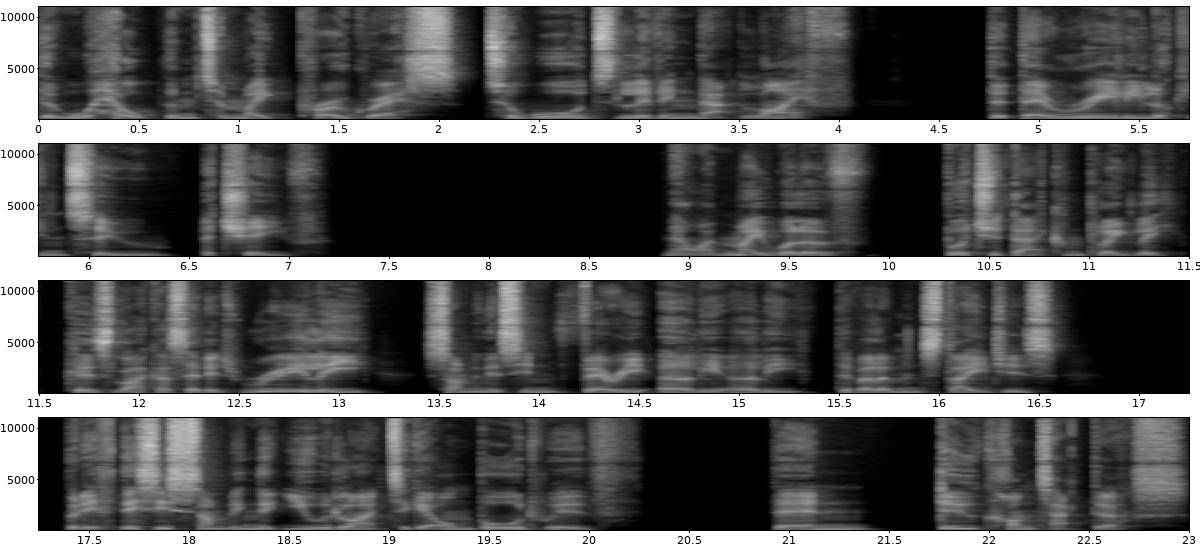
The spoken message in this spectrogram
that will help them to make progress towards living that life that they're really looking to achieve. Now, I may well have butchered that completely because, like I said, it's really something that's in very early, early development stages. But if this is something that you would like to get on board with, then do contact us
